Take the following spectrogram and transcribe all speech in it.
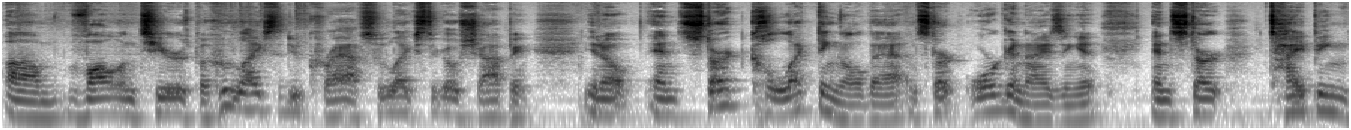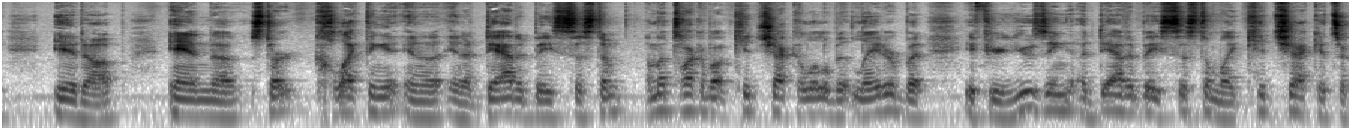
um, volunteers, but who likes to do crafts, who likes to go shopping, you know, and start collecting all that and start organizing it and start typing it up and uh, start collecting it in a, in a database system. I'm going to talk about KidCheck a little bit later, but if you're using a database system like KidCheck, it's a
